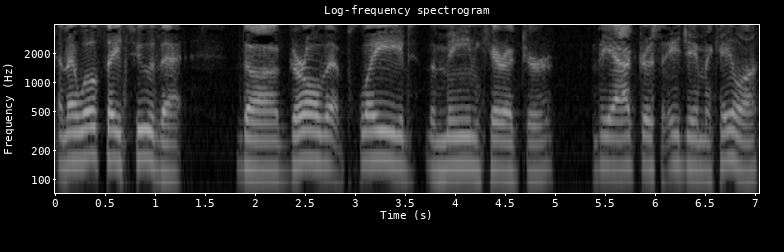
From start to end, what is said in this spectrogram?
And I will say too that the girl that played the main character, the actress AJ Michalka,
